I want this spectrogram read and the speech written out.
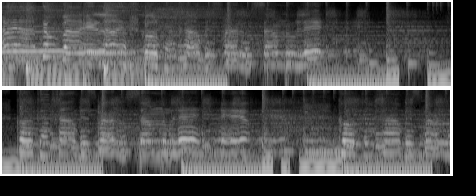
הלילה טובה אליי, כל כך הרבה זמן לא שמנו לב. כל כך הרבה זמן לא שמנו לב. כל כך הרבה זמן לא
